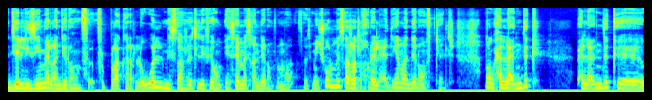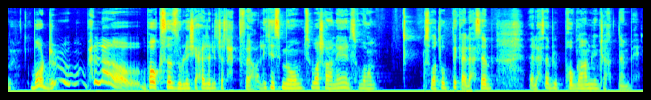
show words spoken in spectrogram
ديال les emails غنديرهم في البلاكار الأول الميساجات اللي فيهم SMS غنديرهم في سميتو والميساجات الأخرين العاديين غنديرهم في الثالث donc بحال عندك بحال عندك board آه، بحال boxes ولا شي حاجة اللي تتحط فيها اللي تنسميوهم soit channel soit soit topic على حساب على حساب ال programme اللي انت خدام به.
